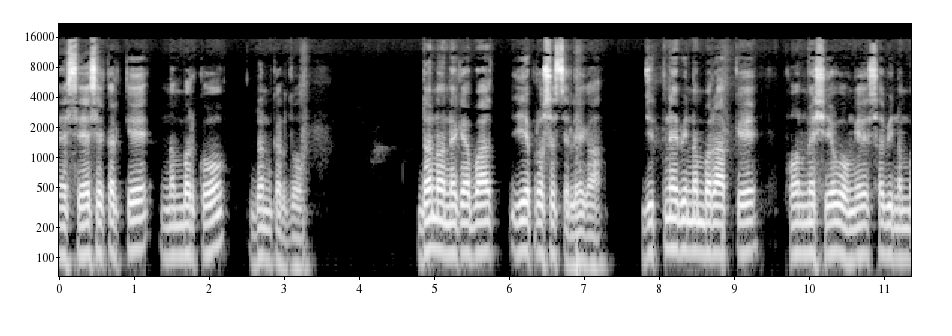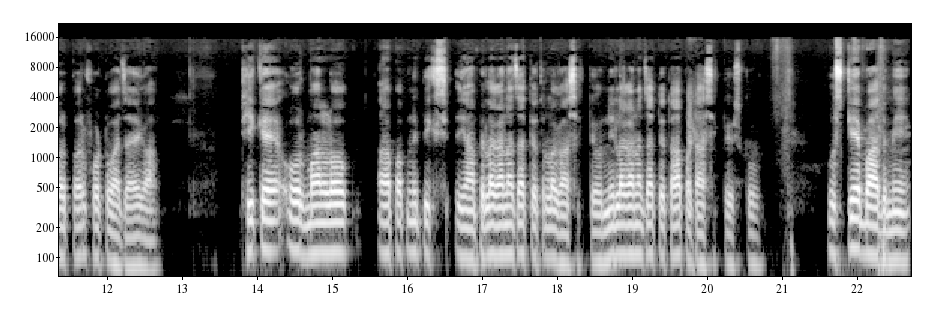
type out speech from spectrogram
ऐसे ऐसे करके नंबर को डन कर दो। डन होने के बाद ये प्रोसेस चलेगा। जितने भी नंबर आपके फ़ोन में सेव होंगे, सभी नंबर पर फ़ोटो आ जाएगा। ठीक है, और मान लो आप अपनी पिक्स यहाँ पे लगाना चाहते हो तो लगा सकते हो, नहीं लगाना चाहते हो तो आप हटा सकते हो इसको। उसके बाद में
